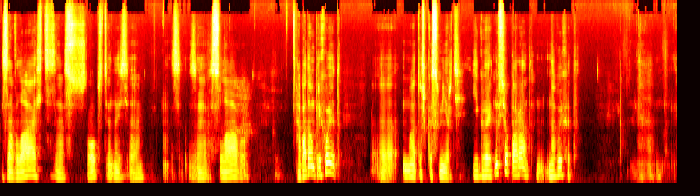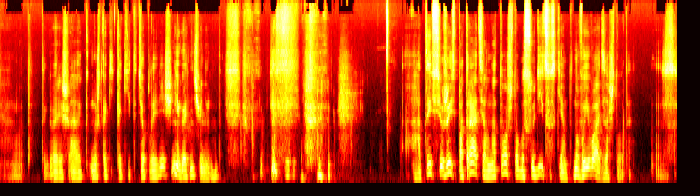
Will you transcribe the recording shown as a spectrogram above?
за власть, за собственность, за, за славу. А потом приходит э, матушка смерть и говорит, ну все, пора на выход. Э, вот. Ты говоришь, а может какие- какие-то теплые вещи? Не, говорит, ничего не надо. А ты всю жизнь потратил на то, чтобы судиться с кем-то, ну, воевать за что-то, с,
